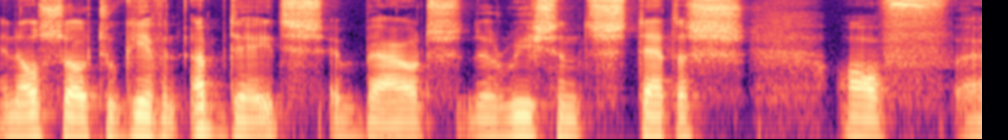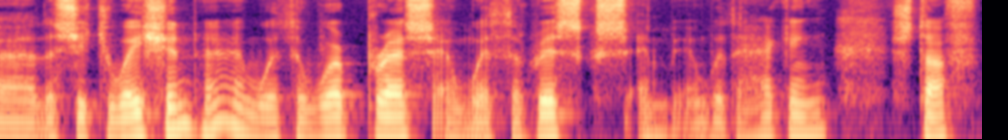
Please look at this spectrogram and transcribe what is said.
and also to give an updates about the recent status of uh, the situation eh, with the WordPress and with the risks and, and with the hacking stuff,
